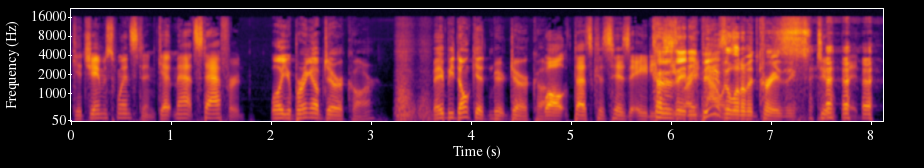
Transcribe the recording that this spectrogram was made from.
Get Jameis Winston. Get Matt Stafford. Well, you bring up Derek Carr. Maybe don't get Derek Carr. Well, that's because his ADP because his right ADP now is a little bit crazy. stupid.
